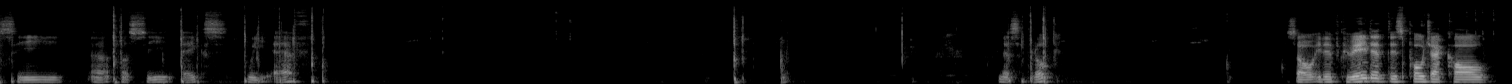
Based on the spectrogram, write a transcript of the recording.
C, uh, see, X, V, F. Let's look. So it have created this project called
